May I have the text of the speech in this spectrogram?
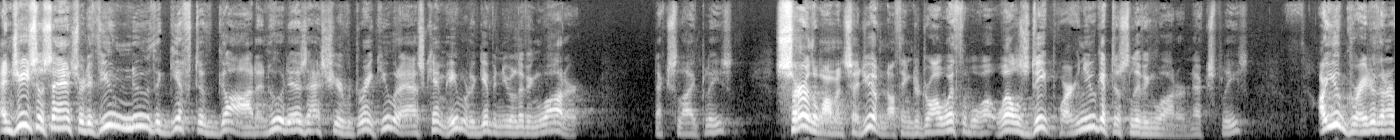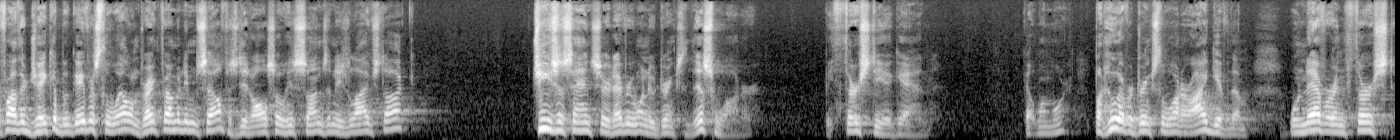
And Jesus answered, If you knew the gift of God and who it is asked you for a drink, you would ask him. He would have given you living water. Next slide, please. Sir, the woman said, You have nothing to draw with. The well's deep. Where can you get this living water? Next, please. Are you greater than our father Jacob, who gave us the well and drank from it himself, as did also his sons and his livestock? Jesus answered, Everyone who drinks this water be thirsty again. Got one more? But whoever drinks the water I give them will never in thirst.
